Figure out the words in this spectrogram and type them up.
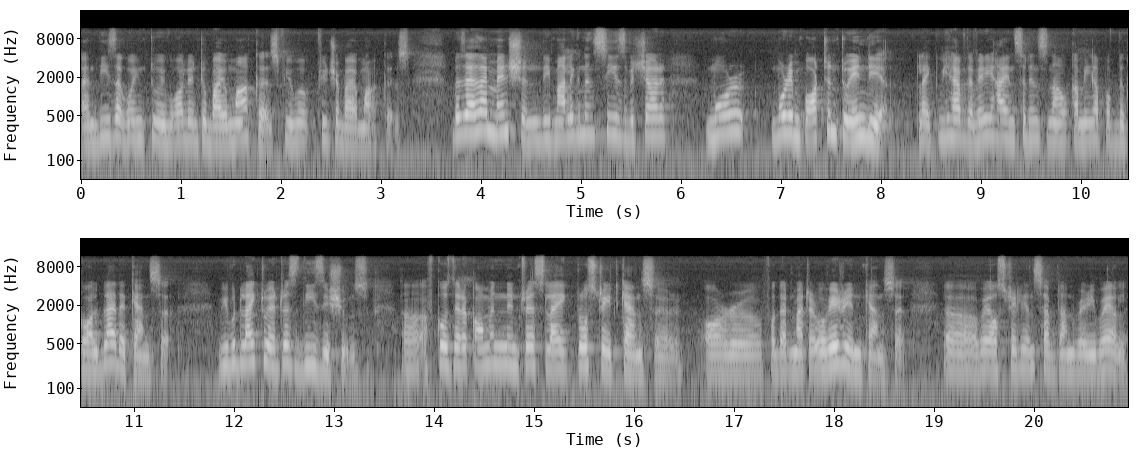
and these are going to evolve into biomarkers, future biomarkers. But as I mentioned, the malignancies which are more, more important to India, like we have the very high incidence now coming up of the gallbladder cancer. We would like to address these issues. Uh, of course, there are common interests like prostate cancer or uh, for that matter ovarian cancer, uh, where Australians have done very well.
